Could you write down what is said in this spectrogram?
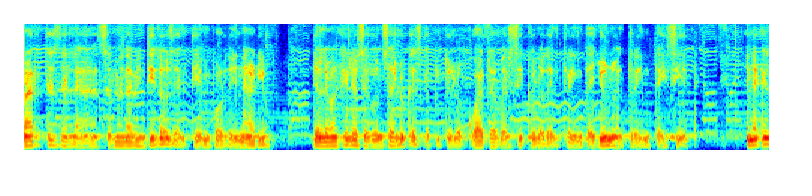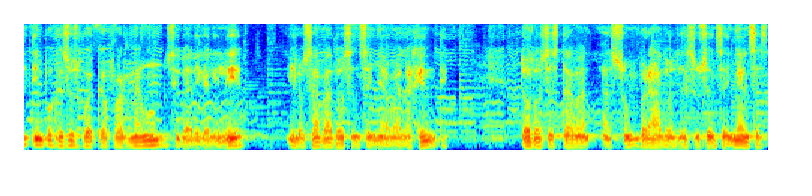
martes de la semana 22 del tiempo ordinario del Evangelio según San Lucas capítulo 4 versículo del 31 al 37. En aquel tiempo Jesús fue a Cafarnaúm, ciudad de Galilea, y los sábados enseñaba a la gente. Todos estaban asombrados de sus enseñanzas,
